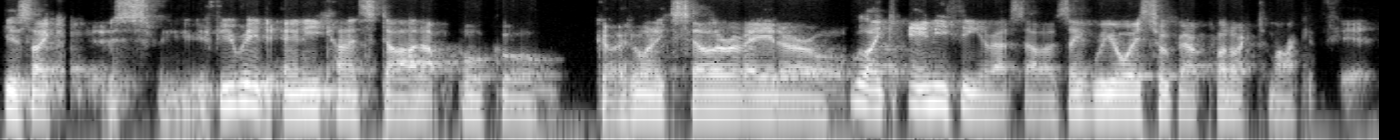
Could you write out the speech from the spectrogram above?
is like if you read any kind of startup book or go to an accelerator or like anything about startups, like we always talk about product market fit,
